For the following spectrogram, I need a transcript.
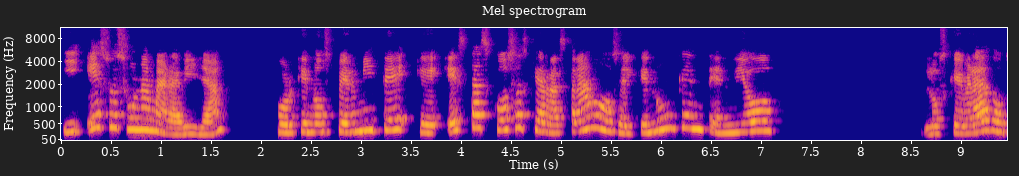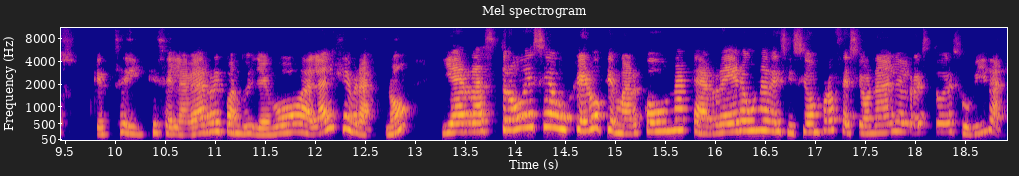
Y eso es una maravilla porque nos permite que estas cosas que arrastramos, el que nunca entendió los quebrados, que se, le agarre cuando llegó al álgebra, ¿no? Y arrastró ese agujero que marcó una carrera, una decisión profesional el resto de su vida,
